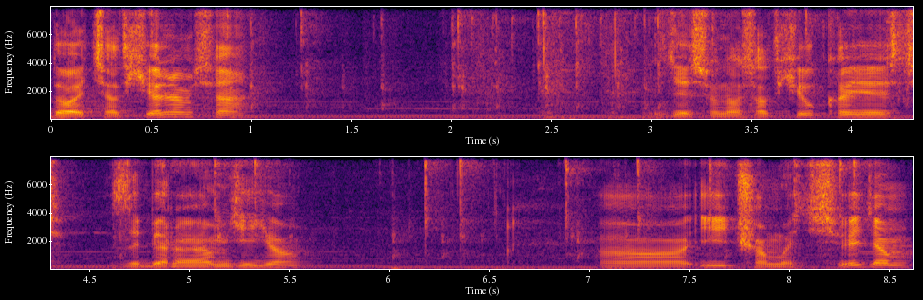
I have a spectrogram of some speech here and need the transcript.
Давайте отхилимся. Здесь у нас отхилка есть. Забираем ее. Э, и что мы здесь видим?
